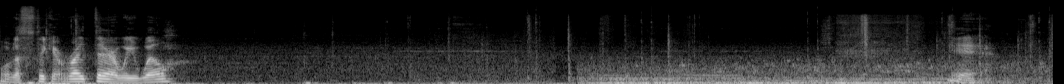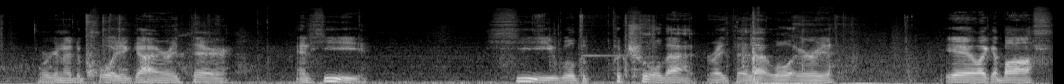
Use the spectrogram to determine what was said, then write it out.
We'll just stick it right there, we will. Yeah. We're gonna deploy a guy right there. And he... He will patrol that right there, that little area. Yeah, like a boss.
